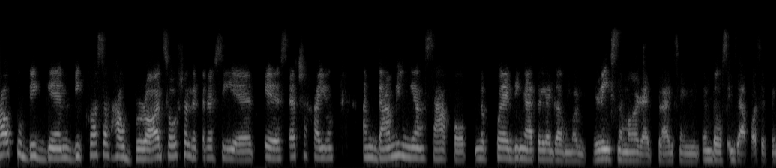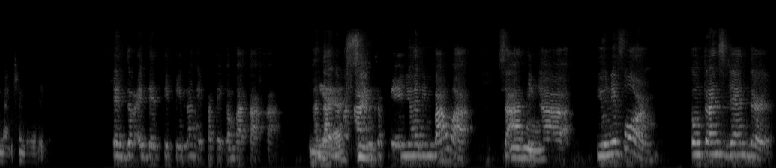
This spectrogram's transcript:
how to begin because of how broad social literacy it is at saka yung ang daming niyang sakop na pwede nga talagang mag-raise ng mga red flags in, in those examples that you mentioned earlier. Gender identity lang, eh, pati kang bata ka. Handa yes. na ba tayo sa PNU halimbawa sa mm-hmm. ating uh, uniform? Kung transgender,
